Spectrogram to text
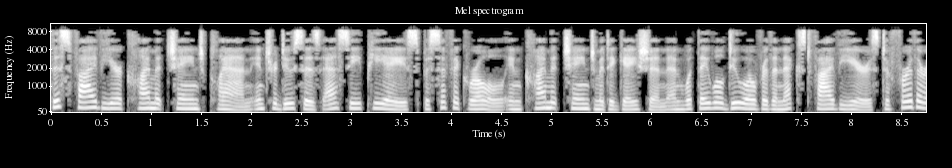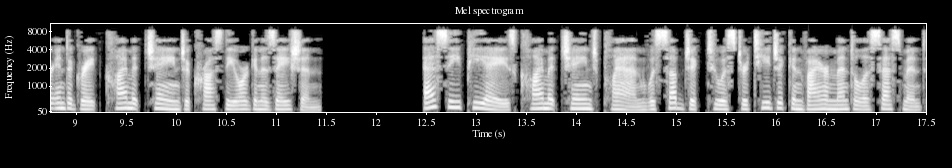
This five-year climate change plan introduces SEPA's specific role in climate change mitigation and what they will do over the next five years to further integrate climate change across the organization. SEPA's climate change plan was subject to a Strategic Environmental Assessment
